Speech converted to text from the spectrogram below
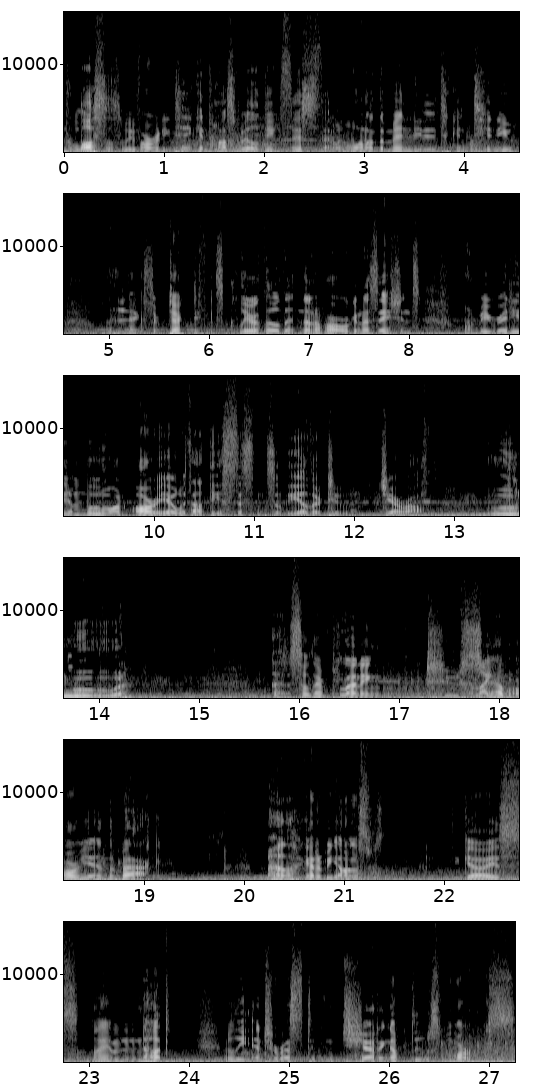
The losses we've already taken, possibility exists that one of the men needed to continue next objective. It's clear, though, that none of our organizations will be ready to move on Aria without the assistance of the other two. Jaroth. Ooh. Uh, so they're planning to stab Aria in the back. Well, I gotta be honest with you guys, I am not really interested in chatting up those marks.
